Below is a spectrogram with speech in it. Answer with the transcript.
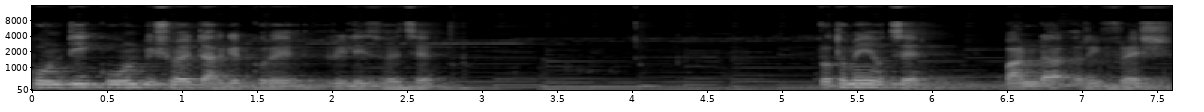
কোনটি কোন বিষয়ে টার্গেট করে রিলিজ হয়েছে। প্রথমেই হচ্ছে পান্ডা রিফ্রেশ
